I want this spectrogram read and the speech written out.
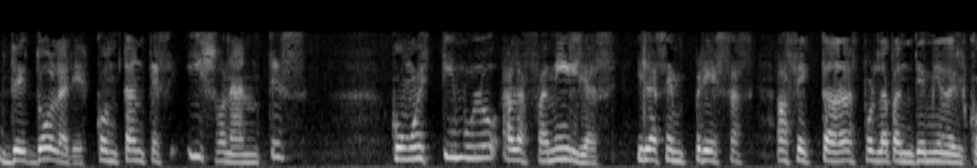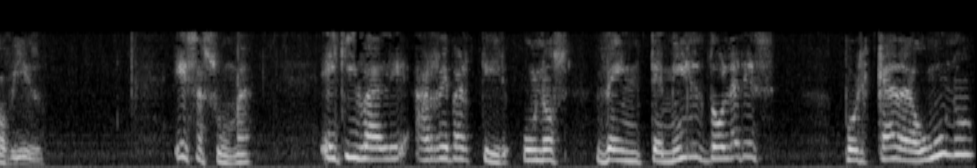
de dólares contantes y sonantes como estímulo a las familias y las empresas afectadas por la pandemia del COVID. Esa suma equivale a repartir unos 20 mil dólares por cada uno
